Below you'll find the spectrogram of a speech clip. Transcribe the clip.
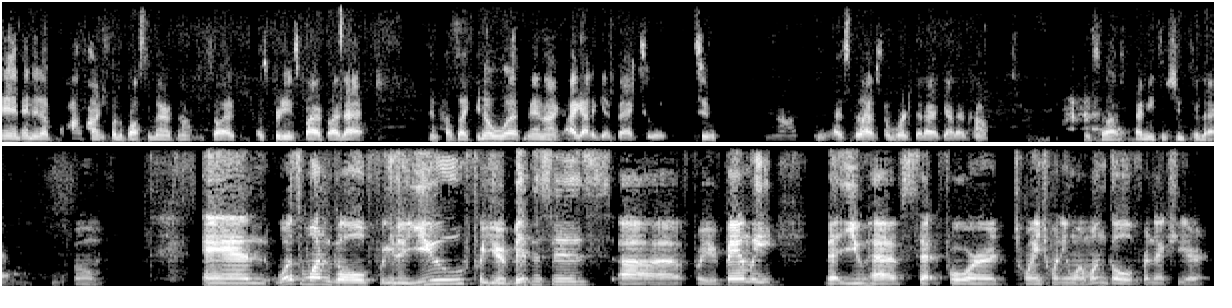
and ended up qualifying for the Boston Marathon. So I, I was pretty inspired by that, and I was like, you know what, man, I, I got to get back to it too. You know, I still have some work that I got to accomplish, and so I, I need to shoot for that. Boom. And what's one goal for either you, for your businesses, uh, for your family that you have set for 2021? One goal for next year?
